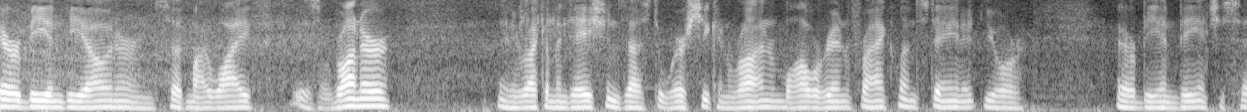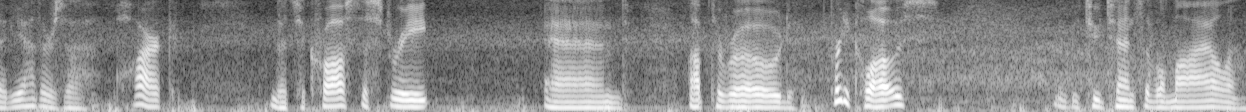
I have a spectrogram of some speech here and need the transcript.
Airbnb owner and said my wife is a runner. Any recommendations as to where she can run while we're in Franklin, staying at your Airbnb? And she said, Yeah, there's a park that's across the street and up the road, pretty close, maybe two tenths of a mile, and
